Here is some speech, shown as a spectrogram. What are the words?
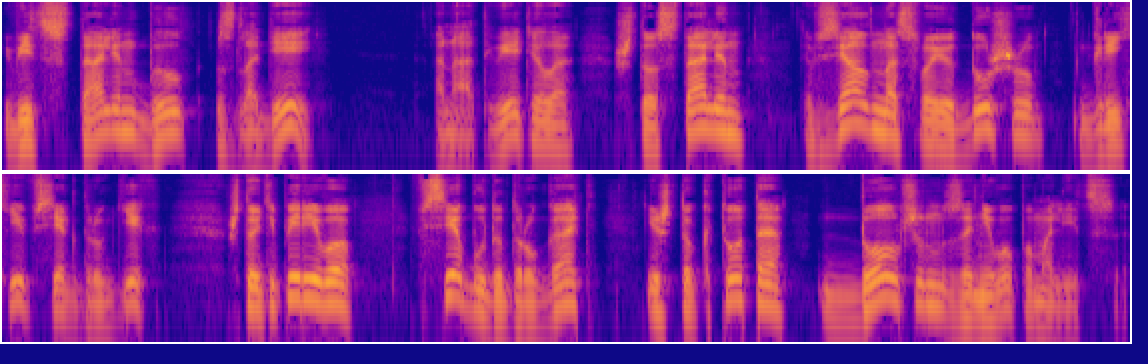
ведь Сталин был злодей. Она ответила, что Сталин взял на свою душу грехи всех других, что теперь его все будут ругать, и что кто-то должен за него помолиться.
